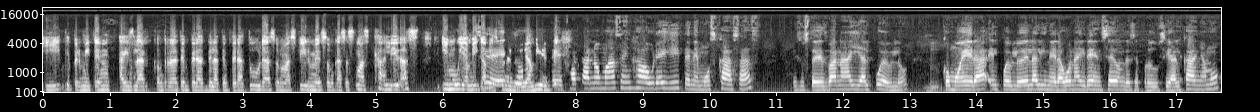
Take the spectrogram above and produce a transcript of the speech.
y que permiten aislar contra la tempera de la temperatura, son más firmes, son casas más cálidas y muy amigables Sí, con el hecho- medio ambiente. De hecho, acá nomás en Jauregui tenemos casas, que si ustedes van ahí al pueblo, como era el pueblo de la linera bonairense, donde se producía el cáñamo,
